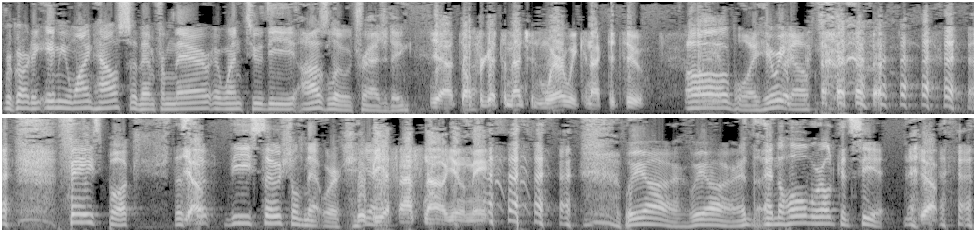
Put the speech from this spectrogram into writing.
regarding Amy Winehouse, and then from there it went to the Oslo tragedy. Yeah, don't forget to mention where we connected too. Oh boy, here we go. Facebook, the Yep. so, the social network. We're Yeah. BFFs now, you and me. We are, we are, and, and the whole world could see it. Yeah.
